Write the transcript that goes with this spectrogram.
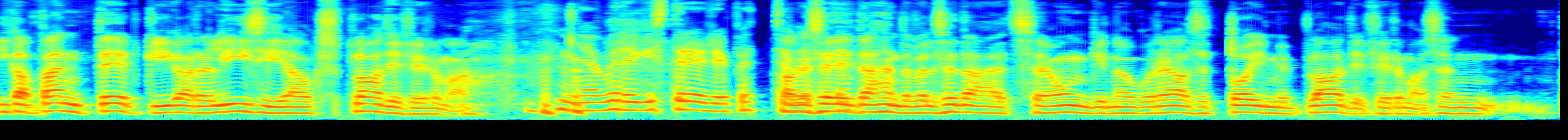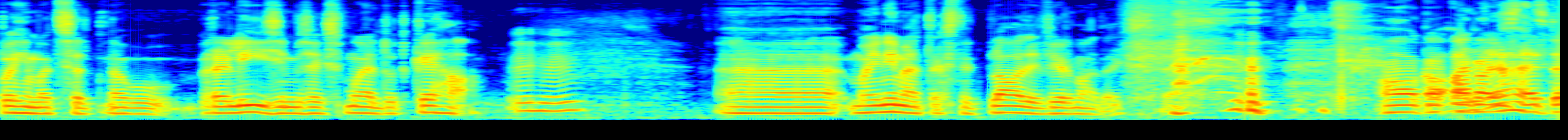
iga bänd teebki iga reliisi jaoks plaadifirma ja või registreerib ettevõtte. aga see ei tähenda veel seda, et see ongi nagu reaalselt toimiv plaadifirma, see on põhimõtteliselt nagu reliisimiseks mõeldud keha mm. -hmm. Ma ei nimetaks neid plaadifirmadeks aga, aga jah, et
